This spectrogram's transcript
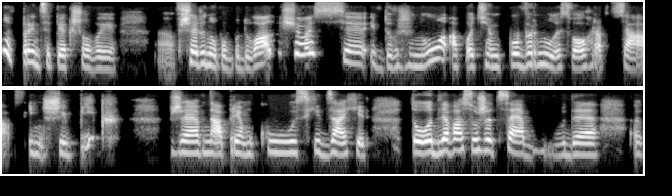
Ну, в принципі, якщо ви е, в ширину побудували щось е, і в довжину, а потім повернули свого гравця в інший бік, вже в напрямку схід-захід, то для вас уже це буде е,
